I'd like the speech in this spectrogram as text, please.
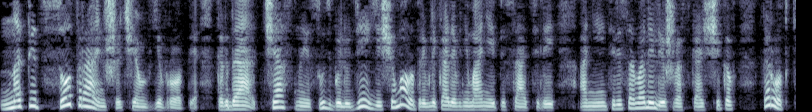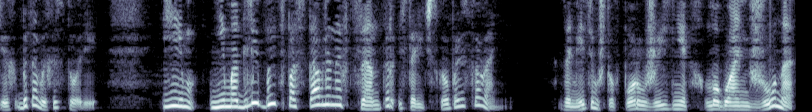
на 500 раньше, чем в Европе, когда частные судьбы людей еще мало привлекали внимание писателей, они интересовали лишь рассказчиков коротких бытовых историй. Им не могли быть поставлены в центр исторического повествования. Заметим, что в пору жизни Логуаньчжуна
